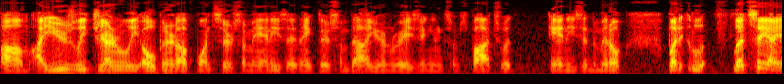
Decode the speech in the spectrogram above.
Um, I usually generally open it up once there's some antes. I think there's some value in raising in some spots with antes in the middle. But it, let's say I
